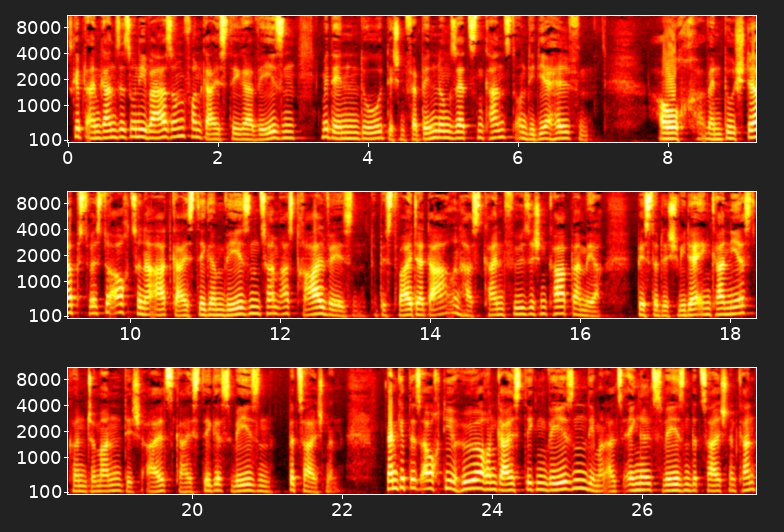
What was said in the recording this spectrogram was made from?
Es gibt ein ganzes Universum von geistiger Wesen, mit denen du dich in Verbindung setzen kannst und die dir helfen. Auch wenn du stirbst, wirst du auch zu einer Art geistigem Wesen, zu einem Astralwesen. Du bist weiter da und hast keinen physischen Körper mehr. Bis du dich wieder inkarnierst, könnte man dich als geistiges Wesen bezeichnen. Dann gibt es auch die höheren geistigen Wesen, die man als Engelswesen bezeichnen kann,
